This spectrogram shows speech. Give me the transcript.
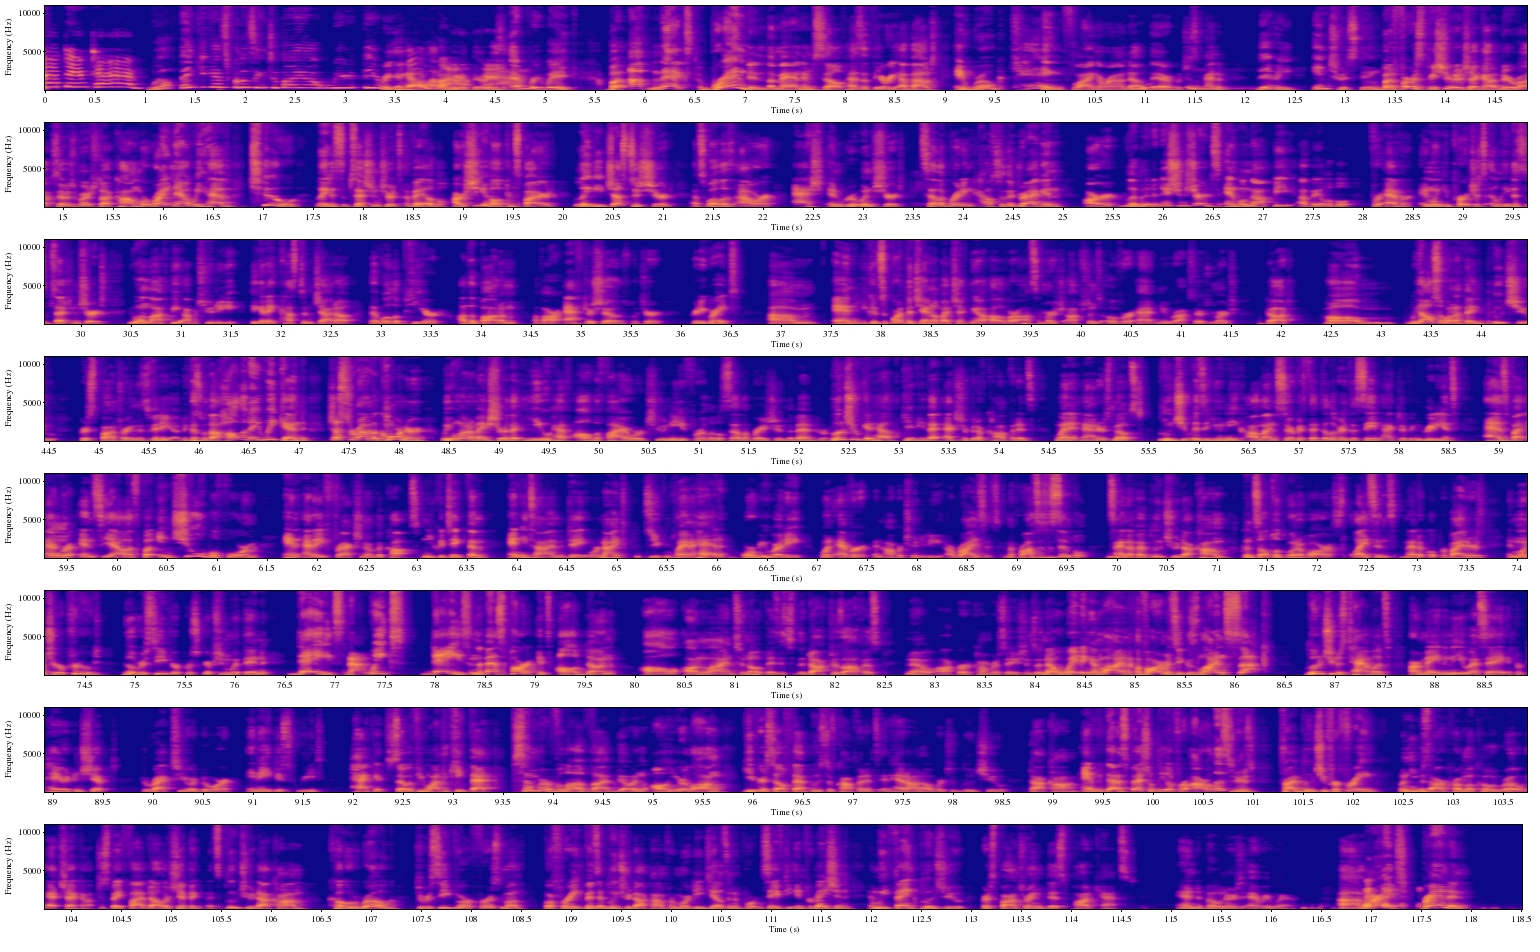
time. Well, thank you guys for listening to my uh, weird theory. I got a lot of weird theories Welcome. every week. But up next, Brandon, the man himself, has a theory about a rogue Kang flying around out there, which is kind of very interesting. But first, be sure to check out newrockstarsmerch.com, where right now we have two latest Obsession shirts available. Our She-Hulk inspired Lady Justice shirt, as well as our Ash and Ruin shirt celebrating House of the Dragon, are limited edition shirts and will not be available forever. And when you purchase Elitist Obsession shirts, you unlock the opportunity to get a custom shout out that will appear on the bottom of our after shows, which are pretty great. Um, and you can support the channel by checking out all of our awesome merch options over at newrockstarsmerch.com. We also want to thank Blue Chew for sponsoring this video because with a holiday weekend just around the corner, we want to make sure that you have all the fireworks you need for a little celebration in the bedroom. Blue Chew can help give you that extra bit of confidence when it matters most. Blue Chew is a unique online service that delivers the same active ingredients as Viagra and Cialis, but in chewable form and at a fraction of the cost. And you can take them anytime, day or night, so you can plan ahead or be ready whenever an opportunity arises. And the process is simple. Sign up at bluechew.com, consult with one of our licensed medical providers, and once you're approved, you'll receive your prescription within days, not weeks, days. And the best part, it's all done all online. So no visits to the doctor's office, no awkward conversations, and no waiting in line at the pharmacy because lines suck. Blue Chew's tablets are made in the USA and prepared and shipped direct to your door in a discreet package. So if you want to keep that summer of love vibe going all year long, give yourself that boost of confidence and head on over to bluechew.com. And we've got a special deal for our listeners. Try Blue Chew for free when you use our promo code ROGUE at checkout. Just pay $5 shipping. That's bluechew.com code ROGUE to receive your first month for free. Visit bluechew.com for more details and important safety information. And we thank Blue Chew for sponsoring this podcast and boners everywhere. Um, all right, Brandon,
